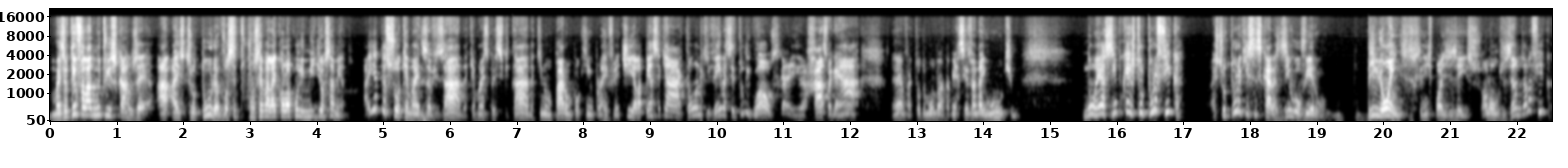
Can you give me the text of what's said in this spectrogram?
Mas eu tenho falado muito isso, Carlos. É a, a, estrutura, você, você vai lá e coloca um limite de orçamento. Aí a pessoa que é mais desavisada, que é mais precipitada, que não para um pouquinho para refletir, ela pensa que ah, então ano que vem vai ser tudo igual, a Haas vai ganhar, né, vai todo mundo, a Mercedes vai andar em último. Não é assim porque a estrutura fica. A estrutura que esses caras desenvolveram, bilhões, se a gente pode dizer isso, ao longo dos anos, ela fica.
